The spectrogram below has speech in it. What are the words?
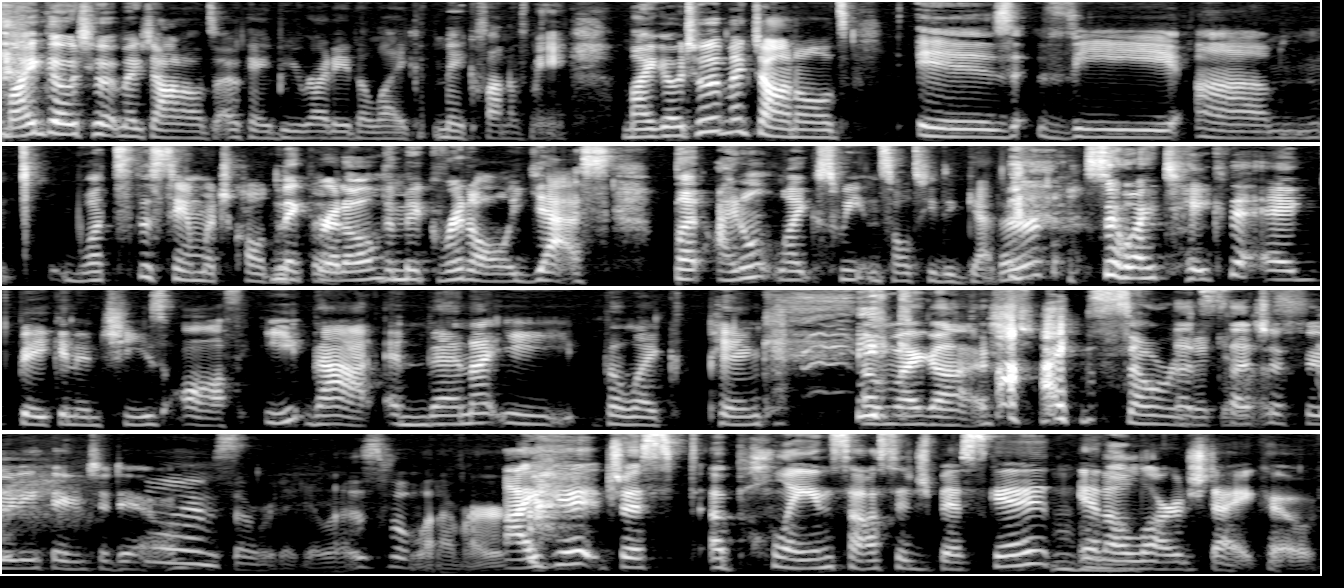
My go to at McDonald's, okay, be ready to like make fun of me. My go to at McDonald's is the um what's the sandwich called with the- McGriddle? the, McGriddle yes but I don't like sweet and salty together so I take the egg bacon and cheese off eat that and then I eat the like pancake Oh my gosh. I'm so ridiculous. That's such a foodie thing to do. I'm so ridiculous but whatever I get just a plain sausage biscuit and a Mhm. large Diet Coke.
